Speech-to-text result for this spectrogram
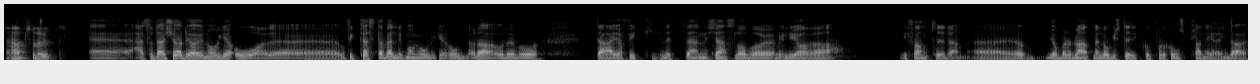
Absolut. Eh, alltså där körde jag ju några år eh, och fick testa väldigt många olika roller där och det var där jag fick lite en känsla av vad jag ville göra i framtiden. Eh, jag jobbade bland annat med logistik och produktionsplanering där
